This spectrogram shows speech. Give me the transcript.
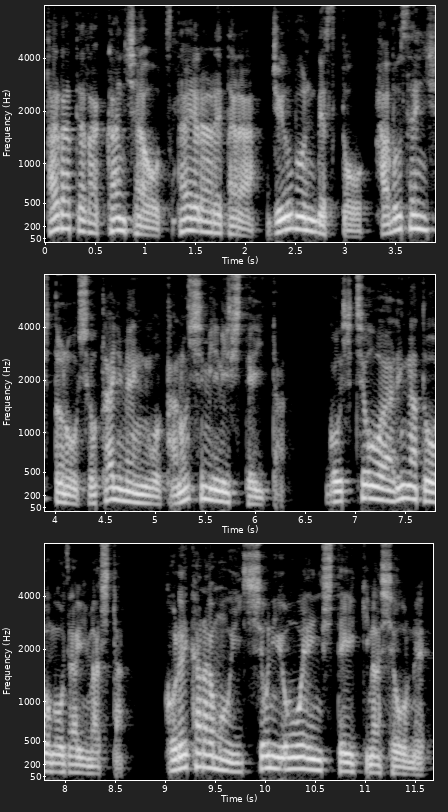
ただただ感謝を伝えられたら十分ですと、ハブ選手との初対面を楽しみにしていた。ご視聴ありがとうございました。これからも一緒に応援していきましょうね。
